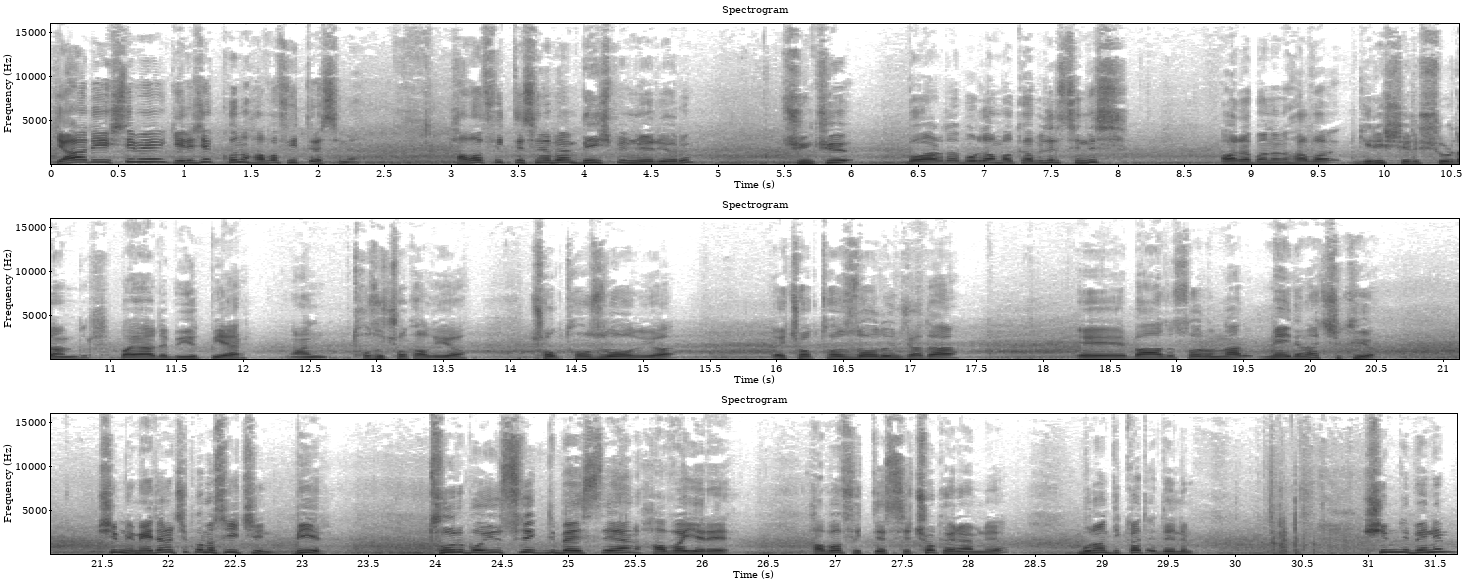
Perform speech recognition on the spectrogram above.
Yağ değişti mi gelecek konu hava filtresine. Hava filtresine ben 5000 veriyorum. Çünkü bu arada buradan bakabilirsiniz. Arabanın hava giriş yeri şuradandır. Bayağı da büyük bir yer. Yani tozu çok alıyor. Çok tozlu oluyor. E, çok tozlu olunca da e, bazı sorunlar meydana çıkıyor. Şimdi meydana çıkmaması için bir turboyu sürekli besleyen hava yeri, hava filtresi çok önemli. Buna dikkat edelim. Şimdi benim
